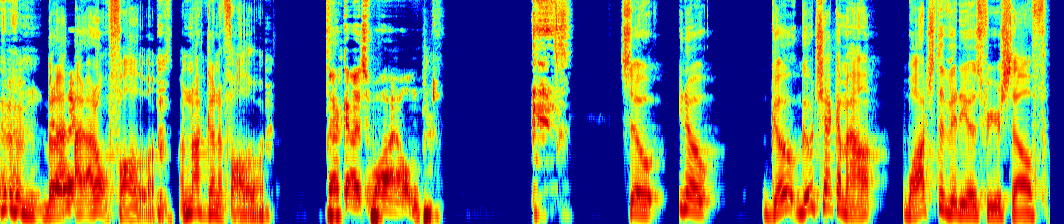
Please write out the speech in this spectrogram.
but I, I don't follow them. I'm not gonna follow them. that guy's wild. So, you know, go go check them out. Watch the videos for yourself.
